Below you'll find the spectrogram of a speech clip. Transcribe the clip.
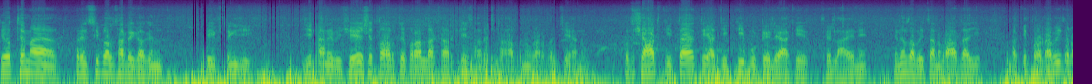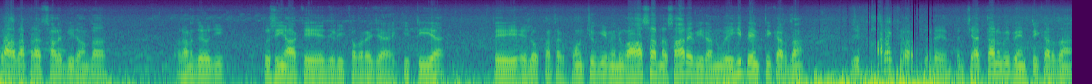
ਤੇ ਉੱਥੇ ਮੈਂ ਪ੍ਰਿੰਸੀਪਲ ਸਾਡੇ ਗਗਨ ਗਗਨਦੀਪ ਸਿੰਘ ਜੀ, ਜਿਨ੍ਹਾਂ ਨੇ ਵਿਸ਼ੇਸ਼ ਤੌਰ ਤੇ ਉਪਰਾਲਾ ਕਰਕੇ ਸਾਰੇ ਸਟਾਫ ਨੂੰ ਔਰ ਬੱਚਿਆਂ ਨੂੰ ਉਤਸ਼ਾਹਿਤ ਕੀਤਾ ਹੈ ਤੇ ਅੱਜ 21 ਬੂਟੇ ਲਿਆ ਕੇ ਇੱਥੇ ਲਾਏ ਨੇ। ਇਹਨਾਂ ਦਾ ਵੀ ਧੰਨਵਾਦ ਆ ਜੀ। ਬਾਕੀ ਤੁਹਾਡਾ ਵੀ ਧੰਨਵਾਦ ਆ, ਪ੍ਰੈਸ ਵਾਲੇ ਵੀਰਾਂ ਦਾ ਰਣਦੇਓ ਜੀ। ਤੁਸੀਂ ਆ ਕੇ ਇਹ ਜਿਹੜੀ ਕਵਰੇਜ ਹੈ ਕੀਤੀ ਆ ਤੇ ਇਹ ਲੋਕਾਂ ਤੱਕ ਪਹੁੰਚੂਗੀ। ਮੈਨੂੰ ਆਸ ਆ, ਮੈਂ ਸਾਰੇ ਵੀਰਾਂ ਨੂੰ ਇਹੀ ਬੇਨਤੀ ਕਰਦਾ ਜੇ, ਹਰ ਇੱਕ ਜਿਹੜੇ ਪੰਚਾਇਤਾਂ ਨੂੰ ਵੀ ਬੇਨਤੀ ਕਰਦਾ,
